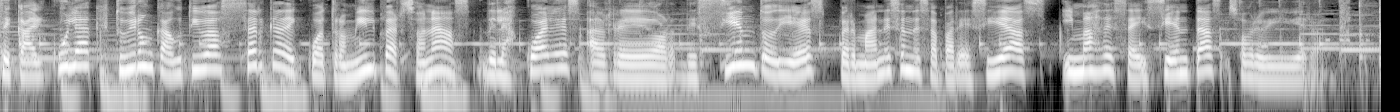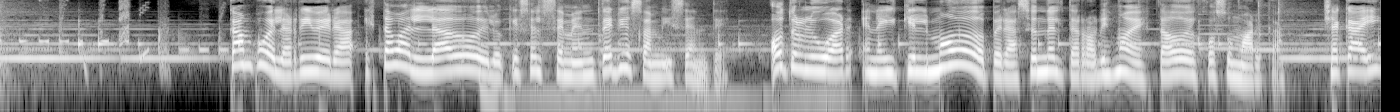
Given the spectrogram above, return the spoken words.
Se calcula que estuvieron cautivas cerca de 4.000 personas, de las cuales alrededor de 110 permanecen desaparecidas y más de 600 sobrevivieron. Campo de la Ribera estaba al lado de lo que es el cementerio San Vicente, otro lugar en el que el modo de operación del terrorismo de Estado dejó su marca, ya que ahí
